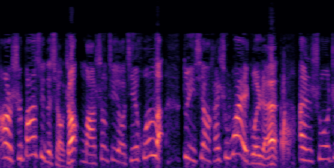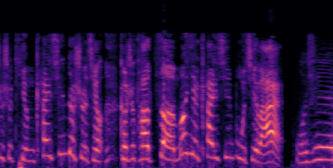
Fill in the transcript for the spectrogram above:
二十八岁的小张马上就要结婚了，对象还是外国人。按说这是挺开心的事情，可是他怎么也开心不起来。我去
